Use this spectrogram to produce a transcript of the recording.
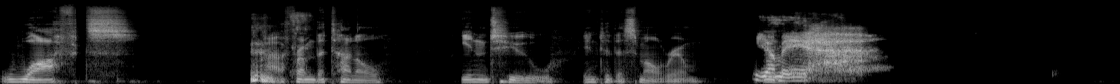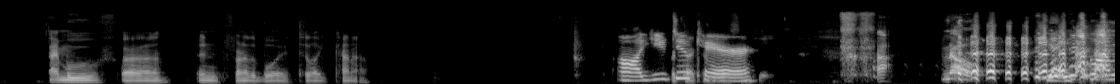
wafts uh, from the tunnel into into the small room. Yummy. I move uh in front of the boy to like kind of Oh, you do care. Ah, no. Yeah, he, well,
